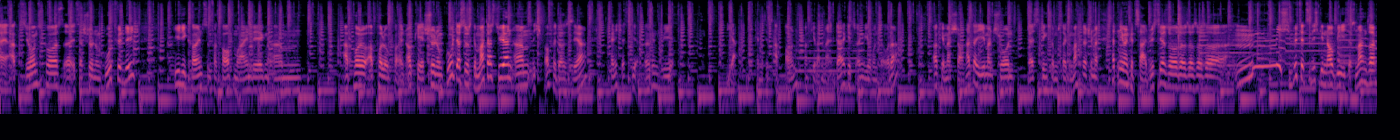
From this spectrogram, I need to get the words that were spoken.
äh Aktionskurs äh, ist ja schön und gut für dich. Hier die Coins zum Verkaufen reinlegen. Ähm, Apollo, Apollo Coin. Okay, schön und gut, dass du das gemacht hast, Julian. Ähm, ich hoffe doch sehr. Kann ich das hier irgendwie... Ja, ich kann das jetzt abbauen. Okay, warte mal. Da geht es irgendwie runter, oder? Okay, mal schauen. Hat da jemand schon das Ding zum Muster gemacht? Hat, schon mal, hat niemand gezahlt? Wisst ihr? So, so, so, so, so. Hm, ich wüsste jetzt nicht genau, wie ich das machen soll.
